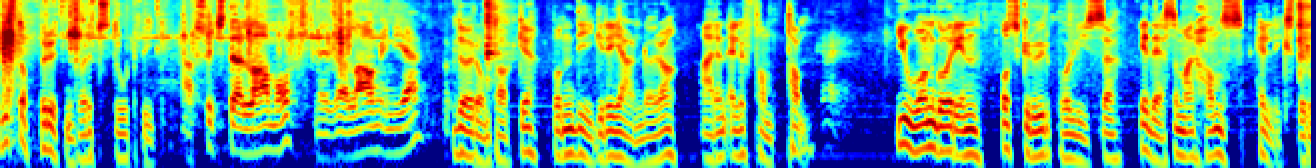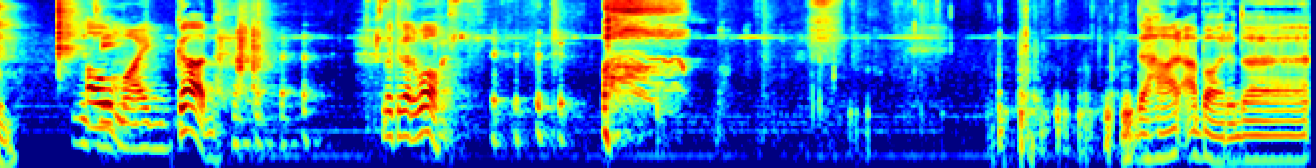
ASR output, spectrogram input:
Vi stopper utenfor et stort bygg. I've switched the alarm off. There's an alarm in here. Dørhåndtaket på den digre jerndøra er en elefanttann. Johan går inn og skrur på lyset i det som er hans helligste rom. Oh my god! Look at that wall. Det her er bare det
